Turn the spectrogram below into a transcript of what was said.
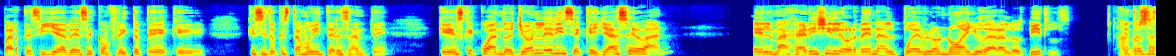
partecilla de ese conflicto que, que, siento que está muy interesante, que es que cuando John le dice que ya se van, el Maharishi le ordena al pueblo no ayudar a los Beatles. Ah, Entonces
